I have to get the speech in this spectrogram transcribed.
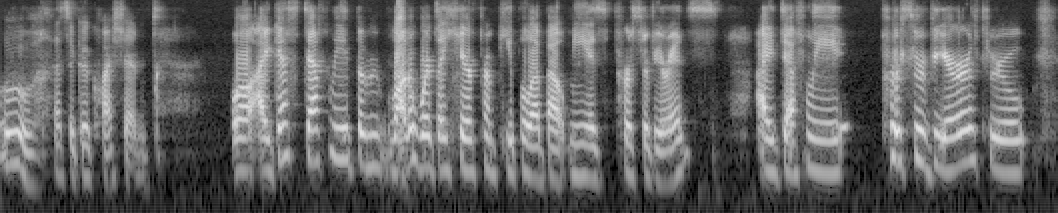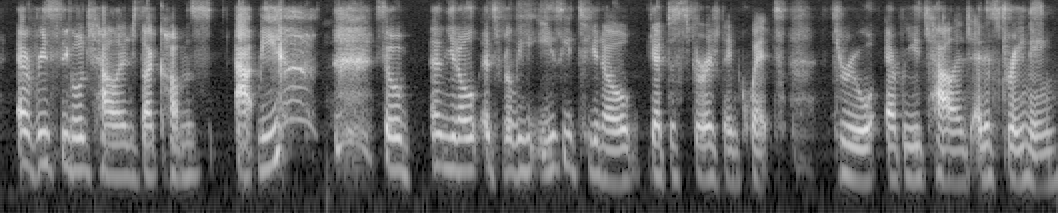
Ooh, that's a good question. Well, I guess definitely the a lot of words I hear from people about me is perseverance. I definitely persevere through every single challenge that comes at me. so, and you know, it's really easy to, you know, get discouraged and quit through every challenge and it's draining.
